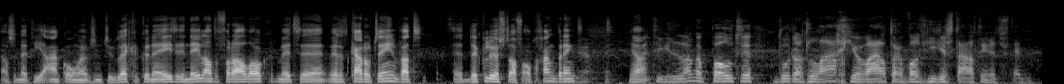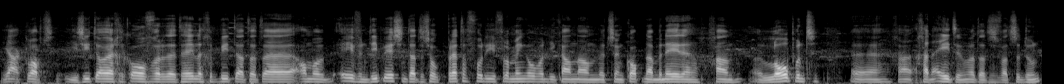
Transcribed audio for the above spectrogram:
Als ze net hier aankomen, hebben ze natuurlijk lekker kunnen eten. In Nederland vooral ook. Met, uh, met het caroteen, wat de kleurstof op gang brengt. Ja. Ja. Met die lange poten door dat laagje water wat hier staat in het ven. Ja, klopt. Je ziet eigenlijk over het hele gebied dat het uh, allemaal even diep is. En dat is ook prettig voor die flamingo, want die kan dan met zijn kop naar beneden gaan lopend gaan, gaan eten. Want dat is wat ze doen.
